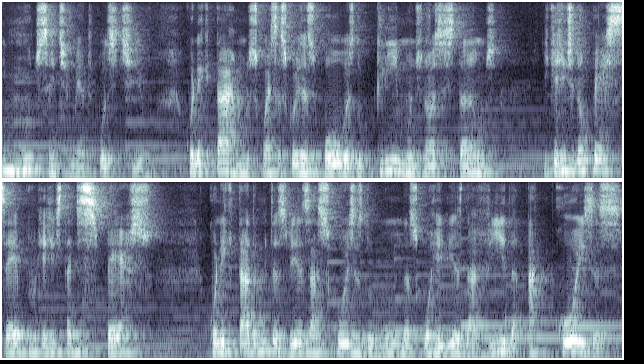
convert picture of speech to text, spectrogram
em muito sentimento positivo, conectarmos com essas coisas boas do clima onde nós estamos e que a gente não percebe porque a gente está disperso, conectado muitas vezes às coisas do mundo, às correrias da vida, a coisas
